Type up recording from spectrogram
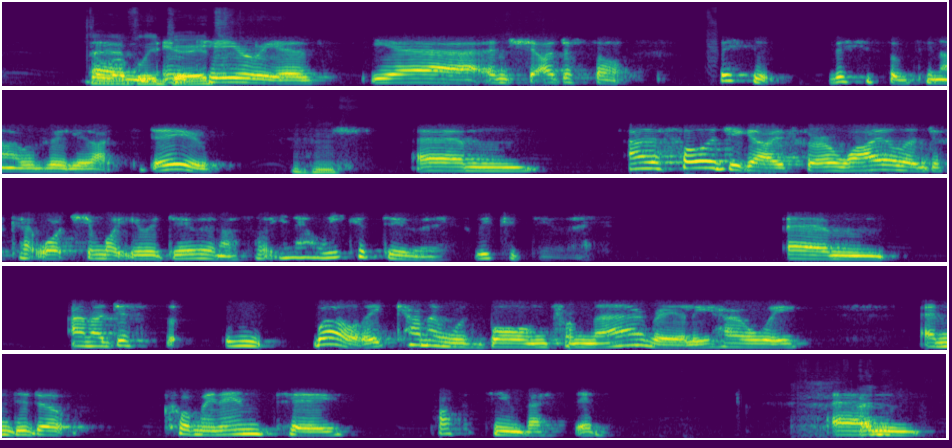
lovely Jade. interiors. Yeah, and she, I just thought this is this is something I would really like to do. Mm-hmm. Um, I followed you guys for a while and just kept watching what you were doing. I thought, you know, we could do this. We could do this. Um, and I just, well, it kind of was born from there, really, how we ended up coming into property investing. Um,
